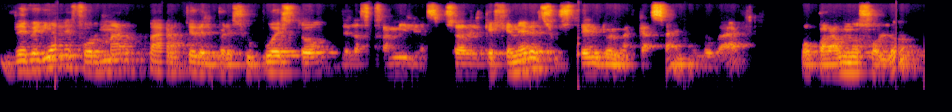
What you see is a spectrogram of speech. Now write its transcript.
debería de formar parte del presupuesto de las familias, o sea, del que genera el sustento en la casa, en el hogar, o para uno solo,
